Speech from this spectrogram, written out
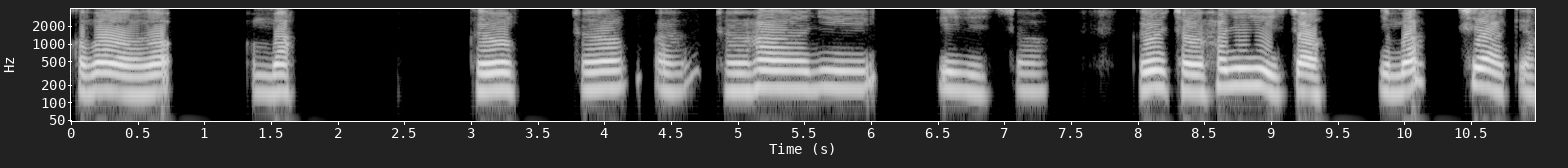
고마워요, 엄마. 그럼 저, 아, 저한이 있어. 그럼 저한이 있어. 이만 시작할게요.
